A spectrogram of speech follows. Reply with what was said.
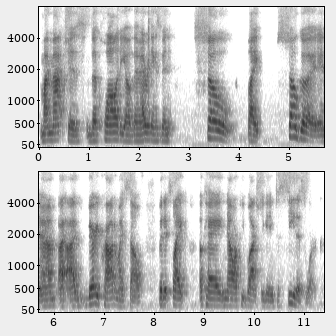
my matches, the quality of them, everything has been so like so good, and I'm I, I'm very proud of myself. But it's like, okay, now are people actually getting to see this work?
